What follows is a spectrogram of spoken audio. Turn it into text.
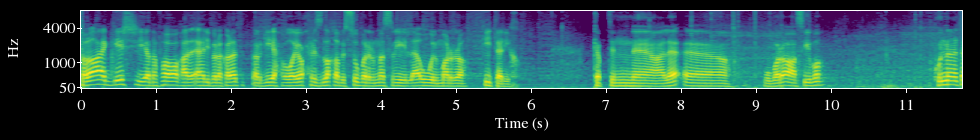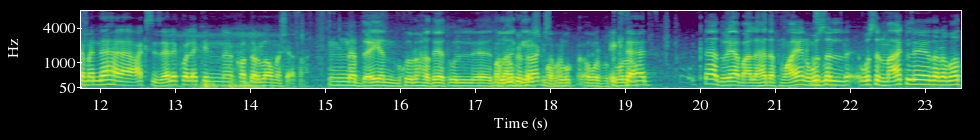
طلائع الجيش يتفوق على الأهلي بركلات الترجيح ويحرز لقب السوبر المصري لأول مرة في تاريخه. كابتن علاء آه، مباراة عصيبة. كنا نتمناها عكس ذلك ولكن قدر الله ما شاء فعل. مبدئيا بكل روح رياضية تقول آه، طلائع الجيش. مبروك أول بطولة. اجتهد. اجتهد ولعب على هدف معين ووصل وصل معاك لضربات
